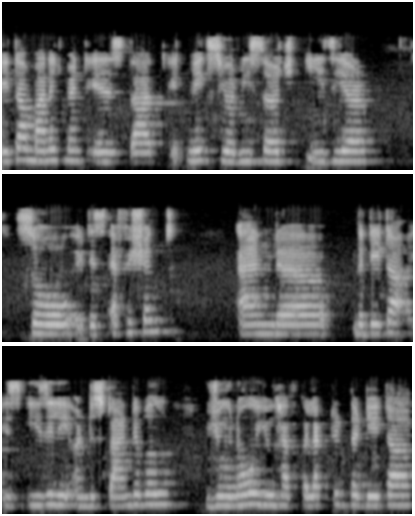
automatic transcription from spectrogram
data management is that it makes your research easier so it is efficient and uh, the data is easily understandable. You know you have collected the data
